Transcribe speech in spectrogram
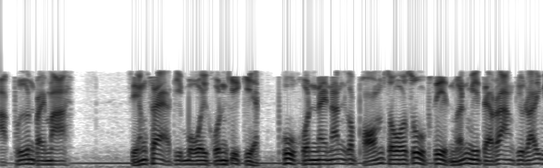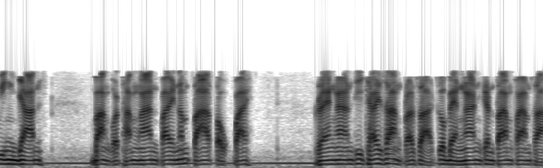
ากพื้นไปมา เสียงแส้ที่โบยคนขี้เกียจผู้คนในนั้นก็ผอมโซซูบซีดเหมือนมีแต่ร่างที่ไร้วิญญาณบ้างก็ทำงานไปน้ำตาตกไป แรงงานที่ใช้สร้างปราสาทก็แบ่งงานกันตามความสา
